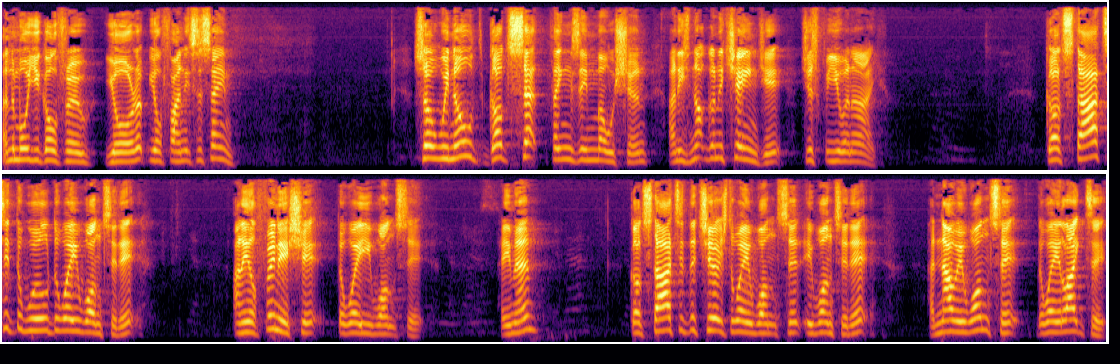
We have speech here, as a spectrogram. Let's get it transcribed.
And the more you go through Europe, you'll find it's the same. So we know God set things in motion and He's not going to change it just for you and I. God started the world the way He wanted it, and He'll finish it the way He wants it. Amen? God started the church the way He wants it, He wanted it, and now He wants it the way He liked it.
